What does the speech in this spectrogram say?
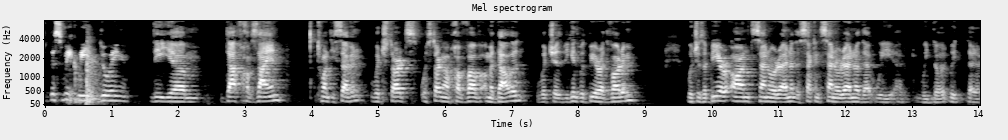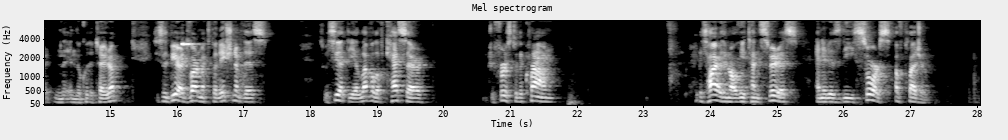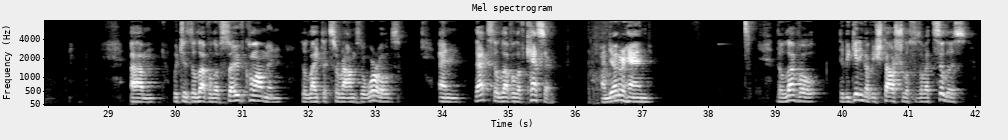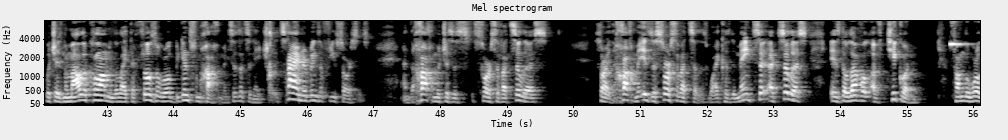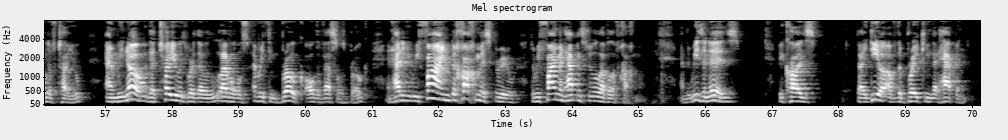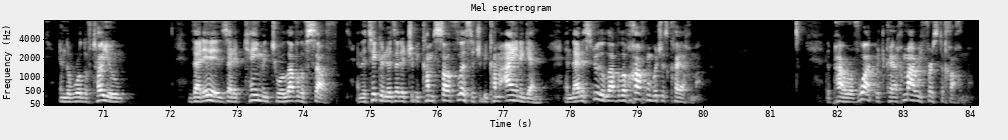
So this week we're doing the um, Daf Chav Zayin 27, which starts, we're starting on Chavav Amadalid, which is, begins with Bir Advarim, which is a beer on San Orena, the second San Orena that we have, we do we, in the, in the Kudah Torah. He says Bir Advarim, explanation of this. So we see that the level of Keser, which refers to the crown, is higher than all the ten spheres, and it is the source of pleasure um, which is the level of Soiv Kalaman, the light that surrounds the worlds, and that's the level of Keser. On the other hand, the level, the beginning of Ishtar Shalaf of Atzilus, which is Mamala Kalam, the light that fills the world, begins from Chacham. He says that's an H. Eitz Chaim, it brings a few sources. And the Chacham, which is the source of Atzilus, sorry, the Chachma is the source of Atzilus. Why? Because the main Atzilus is the level of Tikkun from the world of Tayu, and we know that Toyu is where the levels, everything broke, all the vessels broke. And how do you refine? The Chachma Espiritu. The refinement happens through the level of Chachma. And the reason is because the idea of the breaking that happened in the world of Toyu, that is, that it came into a level of self. And the tikkun is that it should become selfless, it should become ayin again. And that is through the level of Chachma, which is Kayachma. The power of what? Which Kayachma refers to Chachma.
